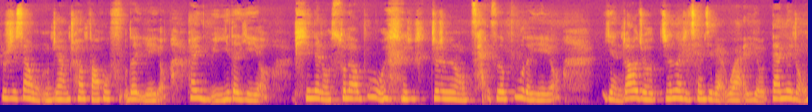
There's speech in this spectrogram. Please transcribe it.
就是像我们这样穿防护服的也有，穿雨衣的也有，披那种塑料布，就是那种彩色布的也有，眼罩就真的是千奇百怪，有戴那种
